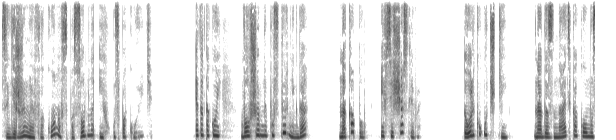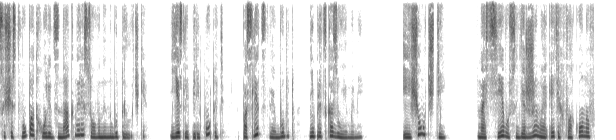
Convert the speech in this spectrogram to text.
Содержимое флаконов способно их успокоить. Это такой волшебный пустырник, да? Накапал, и все счастливы. Только учти, надо знать, какому существу подходит знак, нарисованный на бутылочке. Если перепутать, последствия будут непредсказуемыми. И еще учти, на севу содержимое этих флаконов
